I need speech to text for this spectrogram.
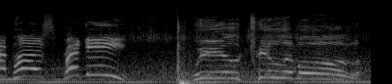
Clappers ready! We'll kill them all!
